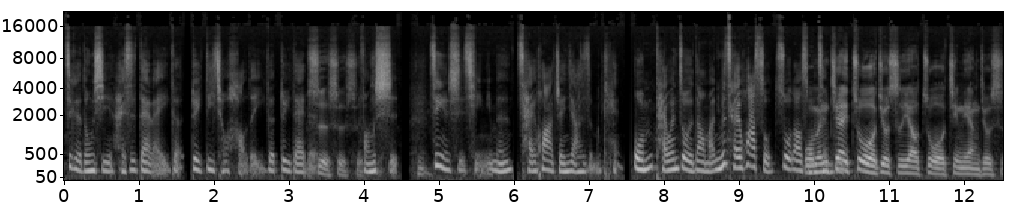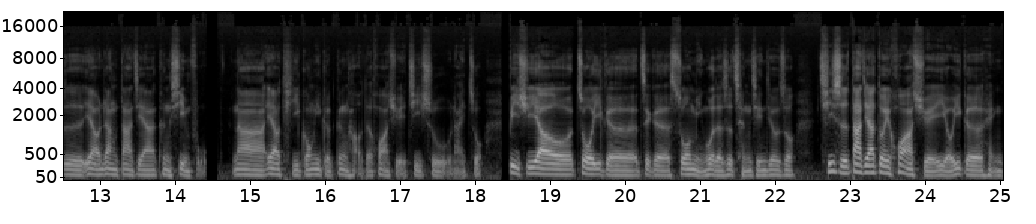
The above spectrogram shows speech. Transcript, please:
这个东西还是带来一个对地球好的一个对待的是是是方式。这件事情，你们才化专家是怎么看？我们台湾做得到吗？你们才化所做到什么？我们在做就是要做，尽量就是要让大家更幸福。那要提供一个更好的化学技术来做，必须要做一个这个说明或者是澄清，就是说。其实大家对化学有一个很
